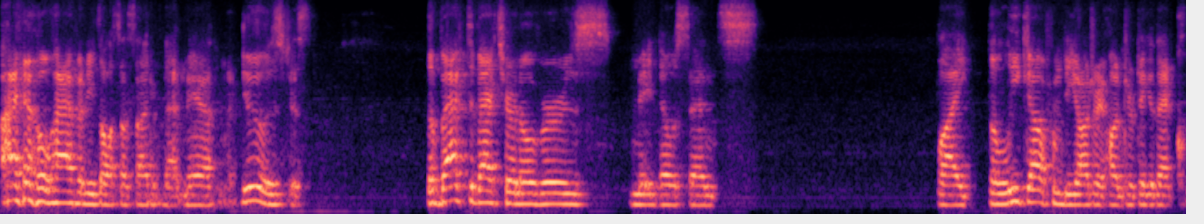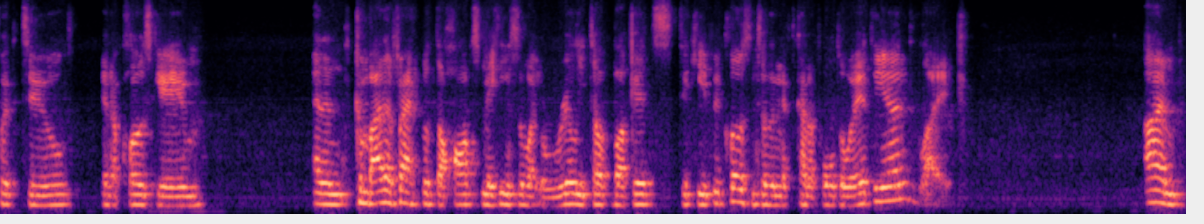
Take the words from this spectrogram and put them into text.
I don't have any thoughts outside of that, man. Like dude, it was just the back to back turnovers made no sense. Like the leak out from DeAndre Hunter to get that quick two in a close game. And then combine the fact with the Hawks making some like really tough buckets to keep it close until the Knicks kind of pulled away at the end. Like I'm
